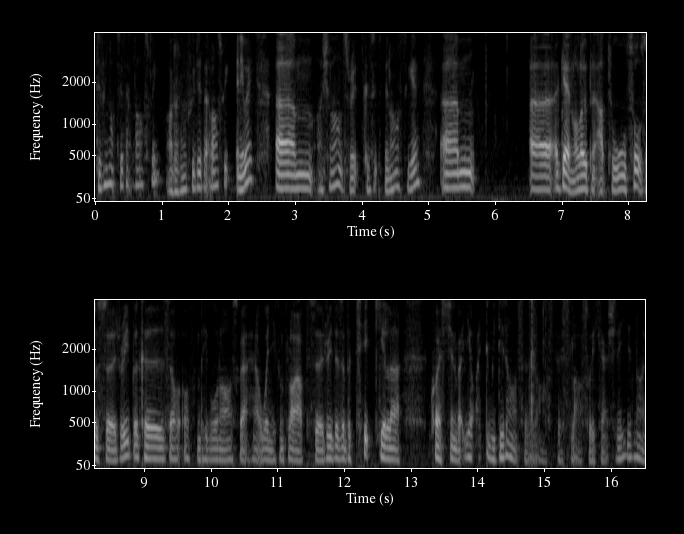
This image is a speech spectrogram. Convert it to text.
Did we not do that last week? I don't know if we did that last week. Anyway, um, I shall answer it because it's been asked again. Um, uh, again, I'll open it up to all sorts of surgery because often people want to ask about how when you can fly after surgery. There's a particular question about yeah, we did answer last this last week actually, didn't I?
